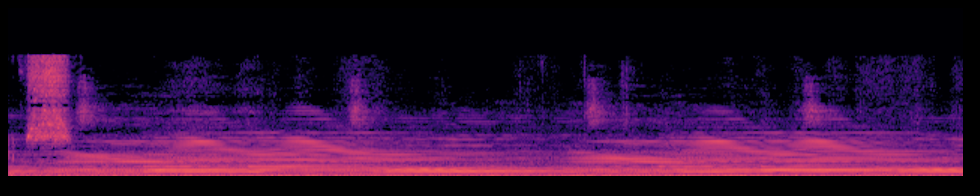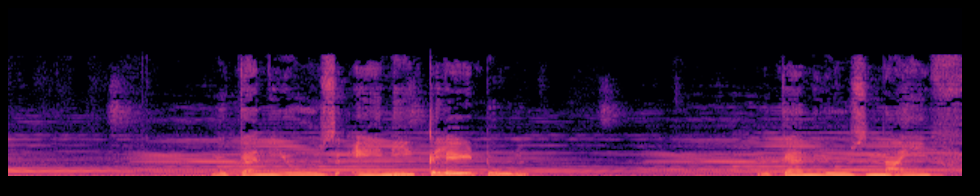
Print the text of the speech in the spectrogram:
Yes. You can use any clay tool. You can use knife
